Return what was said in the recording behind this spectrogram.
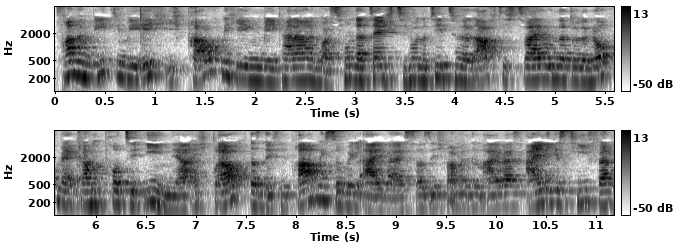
vor allem ein Mädchen wie ich, ich brauche nicht irgendwie, keine Ahnung was, 160, 170, 180, 200 oder noch mehr Gramm Protein, ja. Ich brauche das nicht, ich brauche nicht so viel Eiweiß. Also ich war mit dem Eiweiß einiges tiefer.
